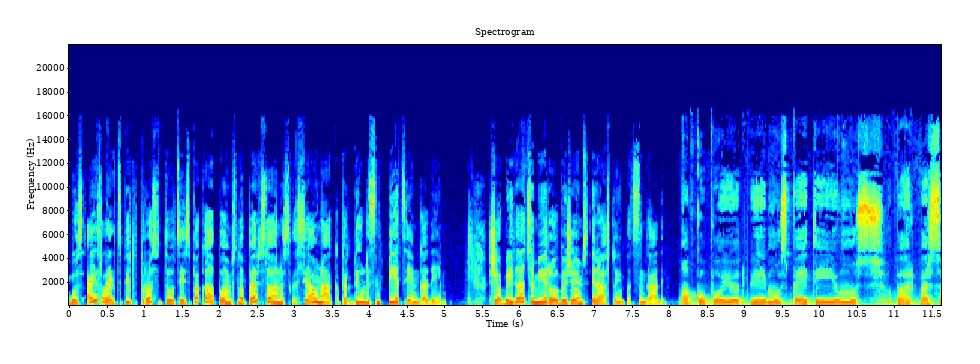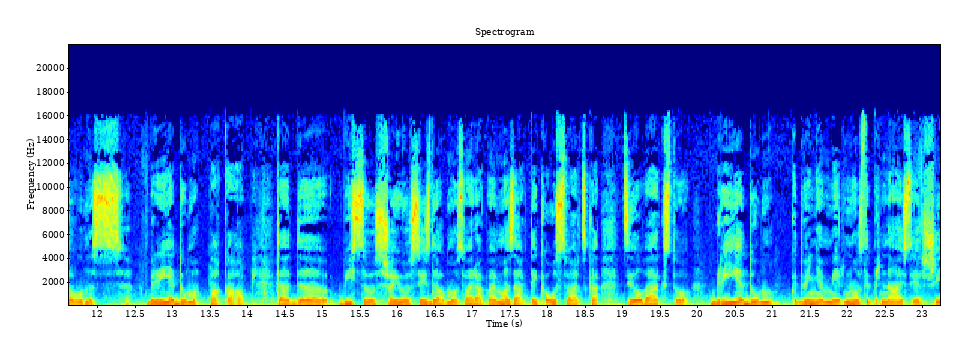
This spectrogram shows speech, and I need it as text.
būs aizliegts pirkt prostitūcijas pakalpojumus no personas, kas jaunāka par 25 gadiem. Šobrīd vecuma ierobežojums ir 18 gadi. Apkopojot pieejamos pētījumus par personas brieduma pakāpi, tad uh, visos šajos izdevumos vairāk vai mazāk tika uzsvērts, ka cilvēks to briedumu, kad viņam ir nostiprinājusies šī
